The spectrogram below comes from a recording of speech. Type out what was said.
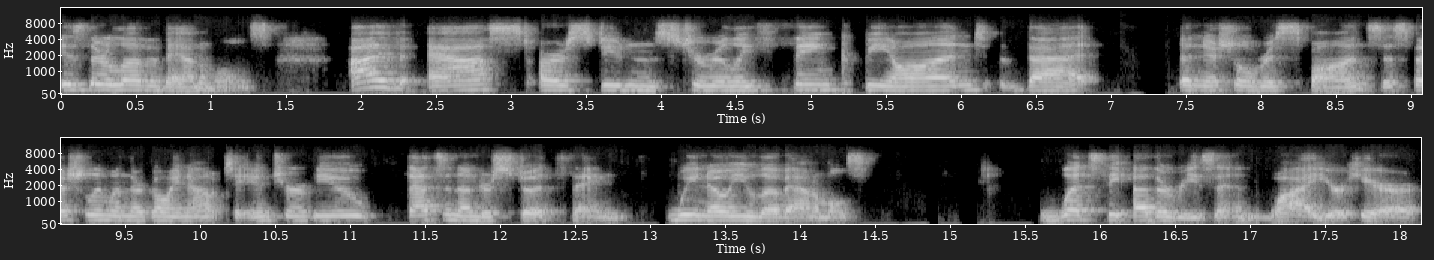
is their love of animals. I've asked our students to really think beyond that initial response, especially when they're going out to interview. That's an understood thing. We know you love animals what's the other reason why you're here?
